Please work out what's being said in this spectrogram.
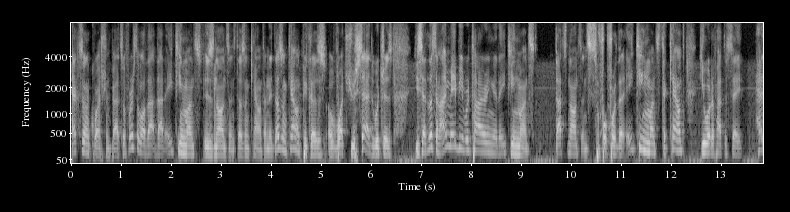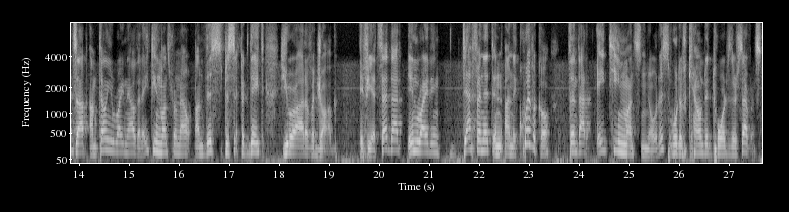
Excellent question, Pat. So first of all, that that 18 months is nonsense, doesn't count, and it doesn't count because of what you said, which is, he said, "Listen, I may be retiring at 18 months." That's nonsense. So for, for the 18 months to count, he would have had to say, heads up, I'm telling you right now that 18 months from now, on this specific date, you are out of a job. If he had said that in writing, definite and unequivocal, then that 18 months notice would have counted towards their severance.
